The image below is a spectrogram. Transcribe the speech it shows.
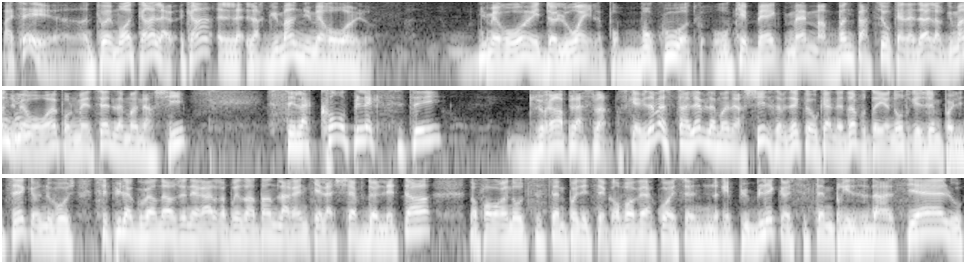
Ben, tu sais, euh, entre toi et moi, quand la- quand l'argument numéro un, là, numéro un est de loin, là, pour beaucoup, en tout cas, au Québec, même en bonne partie au Canada, l'argument numéro un pour le maintien de la monarchie, c'est la complexité du remplacement. Parce qu'évidemment, si tu enlèves la monarchie, ça veut dire qu'au Canada, il faut y un autre régime politique, un nouveau... C'est plus la gouverneure générale représentante de la reine qui est la chef de l'État. Donc, il faut avoir un autre système politique. On va vers quoi? Une république, un système présidentiel ou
